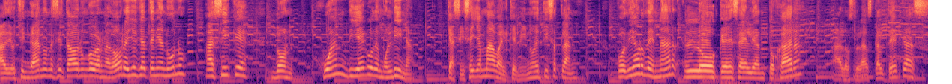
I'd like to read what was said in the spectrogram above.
A Dios necesitaban un gobernador, ellos ya tenían uno. Así que don Juan Diego de Molina que así se llamaba el que vino de Tizatlán, podía ordenar lo que se le antojara a los tlaxcaltecas,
